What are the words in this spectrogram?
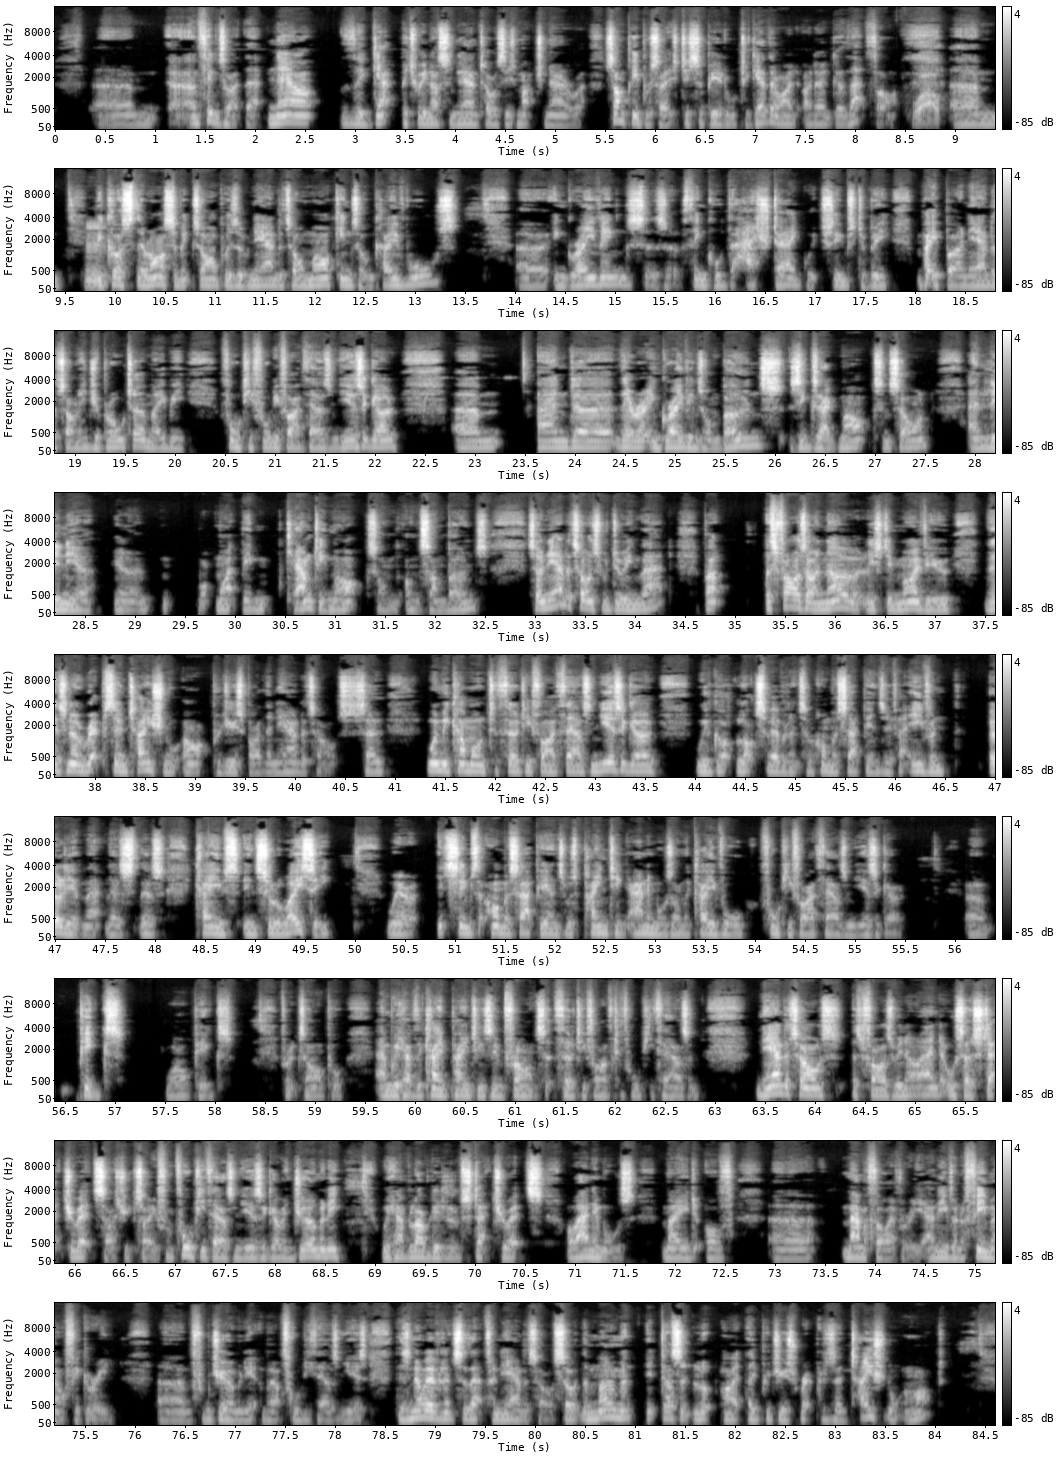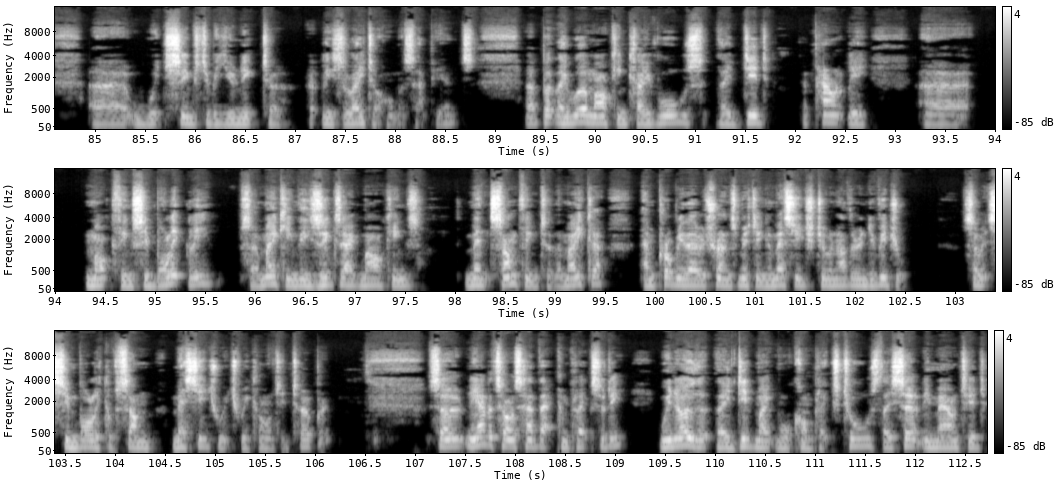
um, and things like that. Now, the gap between us and Neanderthals is much narrower. Some people say it's disappeared altogether. I, I don't go that far. Wow. Um, Hmm. because there are some examples of Neanderthal markings on cave walls, uh, engravings. There's a thing called the hashtag, which seems to be made by a Neanderthal in Gibraltar, maybe 40, 45,000 years ago. Um, and uh, there are engravings on bones, zigzag marks, and so on, and linear, you know, what might be counting marks on, on some bones. So Neanderthals were doing that, but as far as I know, at least in my view, there's no representational art produced by the Neanderthals. So when we come on to 35,000 years ago, we've got lots of evidence of Homo sapiens. Fact, even earlier than that, there's, there's caves in Sulawesi where it seems that Homo sapiens was painting animals on the cave wall 45,000 years ago. Uh, pigs, wild pigs, for example. And we have the cave paintings in France at 35 to 40,000. Neanderthals, as far as we know, and also statuettes, I should say, from 40,000 years ago in Germany, we have lovely little statuettes of animals made of uh, mammoth ivory and even a female figurine um, from Germany about 40,000 years. There's no evidence of that for Neanderthals. So at the moment, it doesn't look like they produce representational art, uh, which seems to be unique to at least later Homo sapiens. Uh, but they were marking cave walls. They did apparently uh, mark things symbolically. So making these zigzag markings meant something to the maker, and probably they were transmitting a message to another individual. So it's symbolic of some message which we can't interpret. So Neanderthals had that complexity. We know that they did make more complex tools. They certainly mounted,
